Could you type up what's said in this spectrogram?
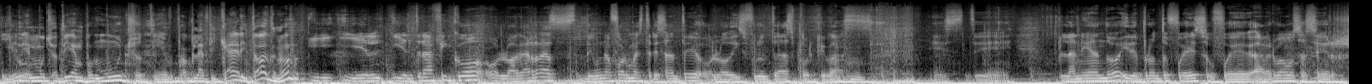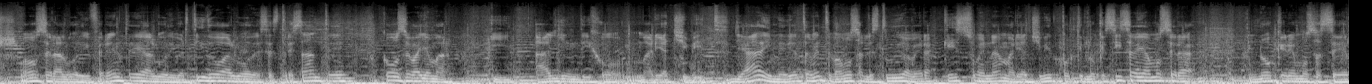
Y Tenían mucho tiempo. Mucho tiempo. Para platicar y todo, ¿no? Y, y, el, y el tráfico o lo agarras de una forma estresante o lo disfrutas porque vas este, planeando y de pronto fue eso, fue, a ver, vamos a hacer, vamos a hacer algo diferente, algo divertido, algo desestresante, ¿cómo se va a llamar? Y alguien dijo María Chivit. Ya inmediatamente vamos al estudio a ver a qué suena María Chivit, porque lo que sí sabíamos era, no queremos hacer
